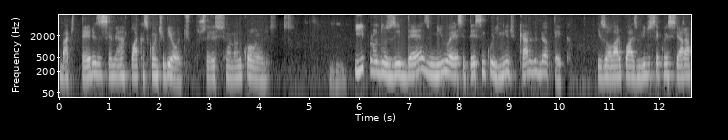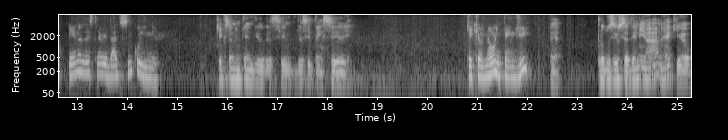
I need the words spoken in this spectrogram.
bactérias e semear placas com antibióticos, selecionando colônias. Uhum. E produzir 10 mil EST5 linha de cada biblioteca. Isolar o plasmídio e sequenciar apenas a extremidade 5 linha. O que, que você não entendeu desse, desse tem C aí? O que, que eu não entendi? É produzir o cDNA, né, que é o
